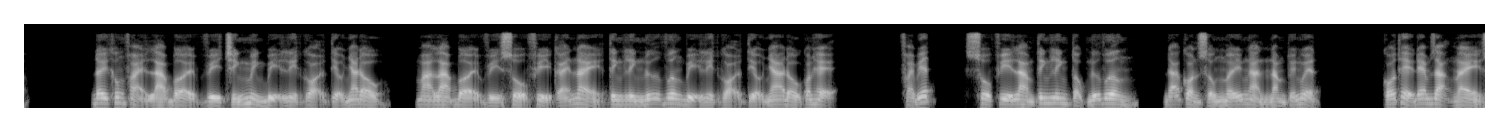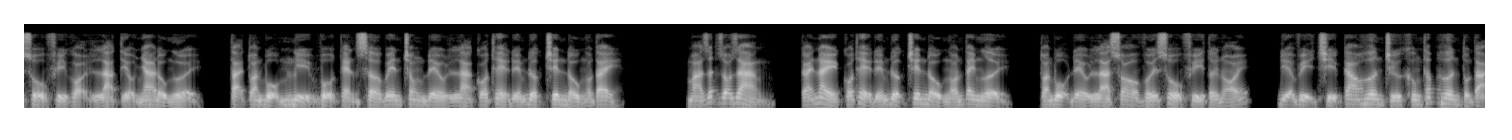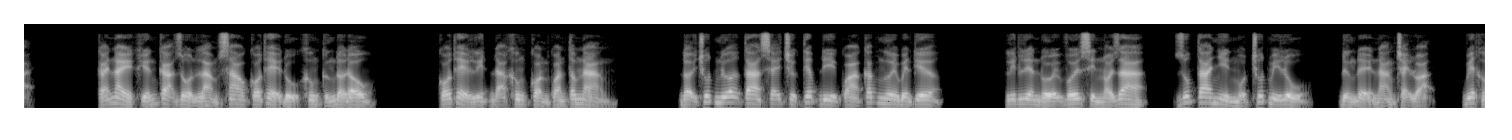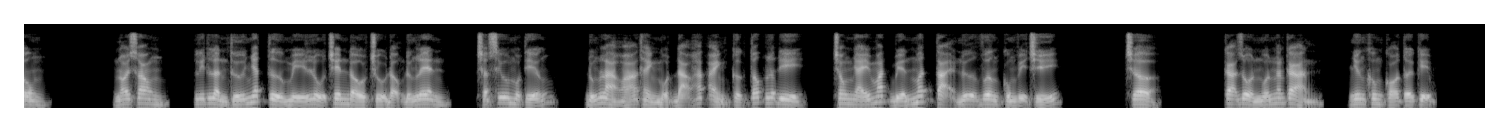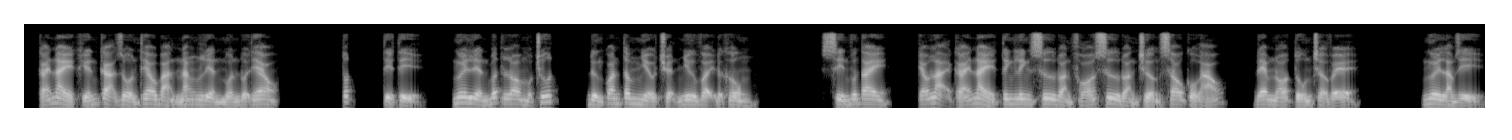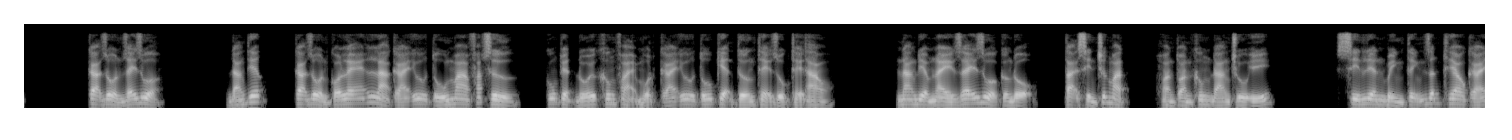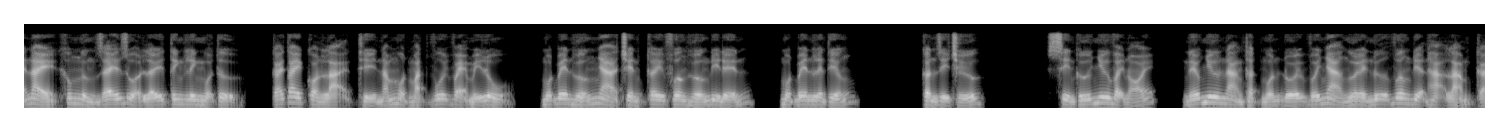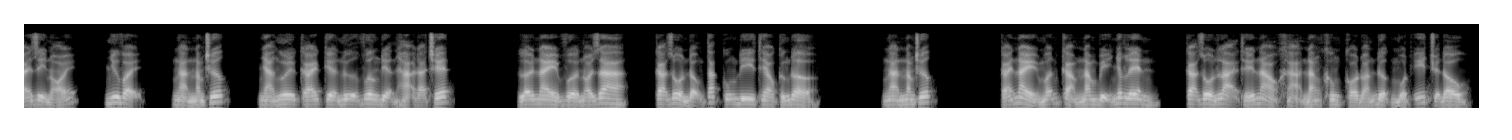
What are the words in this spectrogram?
Đây không phải là bởi vì chính mình bị lịt gọi tiểu nha đầu, mà là bởi vì sổ phỉ cái này tinh linh nữ vương bị lịt gọi tiểu nha đầu quan hệ. Phải biết, Sophie làm tinh linh tộc nữ vương, đã còn sống mấy ngàn năm tuế nguyệt. Có thể đem dạng này sổ phỉ gọi là tiểu nha đầu người, tại toàn bộ nỉ bộ tẹn sở bên trong đều là có thể đếm được trên đầu ngón tay. Mà rất rõ ràng, cái này có thể đếm được trên đầu ngón tay người, toàn bộ đều là so với sổ phỉ tới nói, địa vị chỉ cao hơn chứ không thấp hơn tồn tại. Cái này khiến cả dồn làm sao có thể đủ không cứng đờ đâu. Có thể lịt đã không còn quan tâm nàng. Đợi chút nữa ta sẽ trực tiếp đi qua các ngươi bên kia. Lít liên đối với xin nói ra, giúp ta nhìn một chút mỹ lũ, đừng để nàng chạy loạn, biết không? Nói xong, Lít lần thứ nhất từ mỹ lũ trên đầu chủ động đứng lên, chợt siêu một tiếng, đúng là hóa thành một đạo hắc ảnh cực tốc lướt đi, trong nháy mắt biến mất tại nữ vương cung vị trí. Chờ. Cạ dồn muốn ngăn cản, nhưng không có tới kịp. Cái này khiến cạ dồn theo bản năng liền muốn đuổi theo. Tốt, tỷ tỷ, ngươi liền bất lo một chút, đừng quan tâm nhiều chuyện như vậy được không? Xin vươn tay, kéo lại cái này tinh linh sư đoàn phó sư đoàn trưởng sau cổ áo, đem nó tốn trở về. Ngươi làm gì? Cạ dồn dãy rủa Đáng tiếc, cạ dồn có lẽ là cái ưu tú ma pháp sư, cũng tuyệt đối không phải một cái ưu tú kiện tướng thể dục thể thao. Nàng điểm này dãy rủa cường độ, tại xin trước mặt, hoàn toàn không đáng chú ý. Xin liền bình tĩnh dẫn theo cái này không ngừng dãy rủa lấy tinh linh muội tử, cái tay còn lại thì nắm một mặt vui vẻ mỹ lù, một bên hướng nhà trên cây phương hướng đi đến, một bên lên tiếng. Cần gì chứ? Xin cứ như vậy nói, nếu như nàng thật muốn đối với nhà ngươi nữ vương điện hạ làm cái gì nói, như vậy, ngàn năm trước, nhà ngươi cái kia nữ vương điện hạ đã chết. Lời này vừa nói ra, cả dồn động tác cũng đi theo cứng đờ. Ngàn năm trước, cái này mẫn cảm năm bị nhấc lên, cả dồn lại thế nào khả năng không có đoán được một ít chuyện đâu.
